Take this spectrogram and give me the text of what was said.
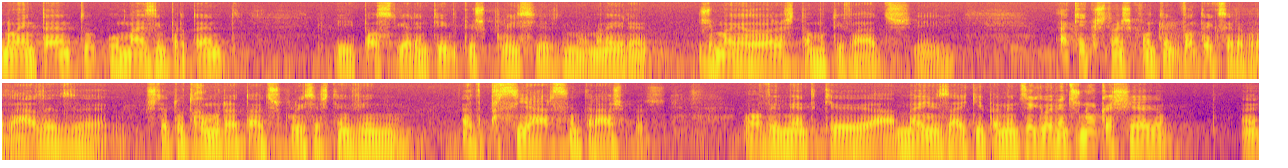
No entanto, o mais importante, e posso garantir que os polícias, de uma maneira esmagadora, estão motivados e há aqui questões que vão ter, vão ter que ser abordadas. Eh, o Estatuto Remuneratório dos Polícias tem vindo a depreciar-se, entre aspas. Obviamente que há meios, há equipamentos, os equipamentos nunca chegam, é?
